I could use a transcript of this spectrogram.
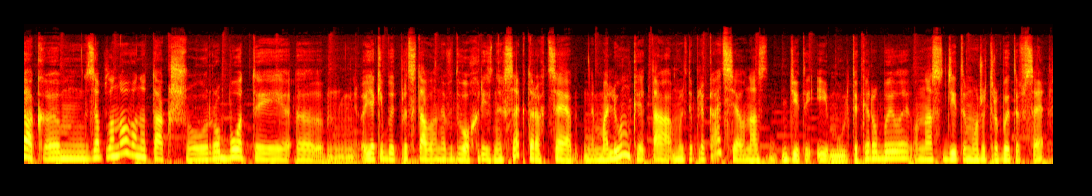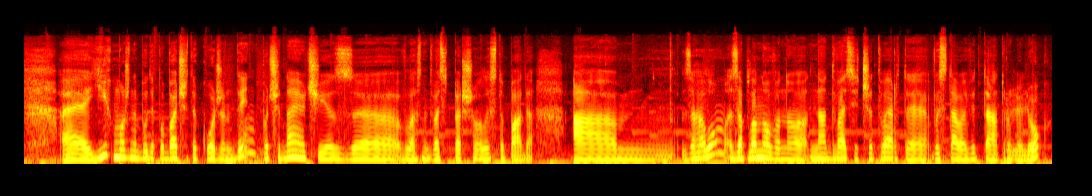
Так, ем, заплановано так, що роботи, ем, які будуть представлені в двох різних секторах, це малюнки та мультиплікація. У нас діти і мультики робили. У нас діти можуть робити все. Е, Їх можна буде побачити кожен день, починаючи з е, власне 21 листопада. А загалом заплановано на 24 вистава від театру ляльок.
